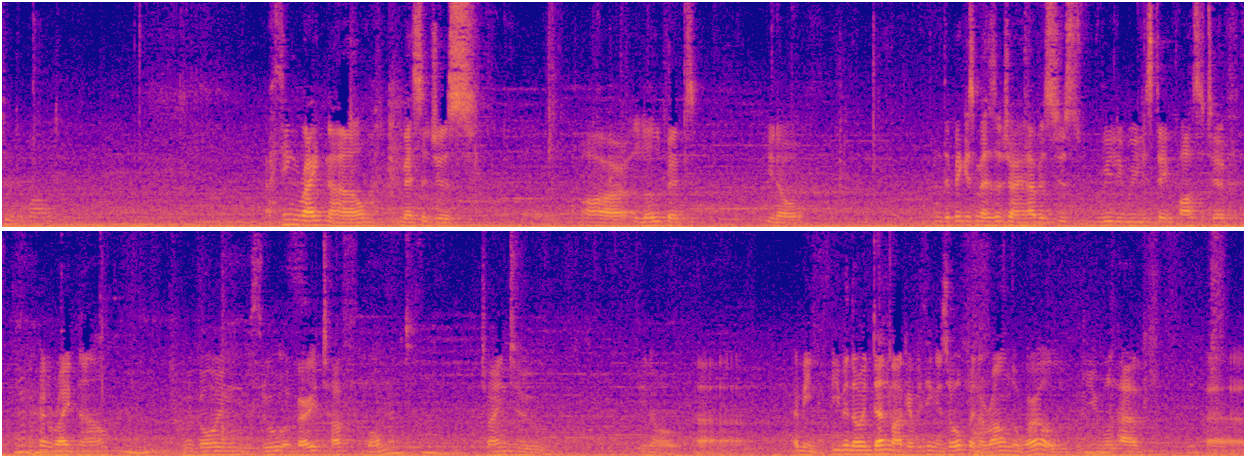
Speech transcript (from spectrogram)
to the world? I think right now messages are a little bit, you know, the biggest message I have is just really, really stay positive right now. We're going through a very tough moment, trying to, you know, uh, I mean, even though in Denmark everything is open around the world, you will have uh,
